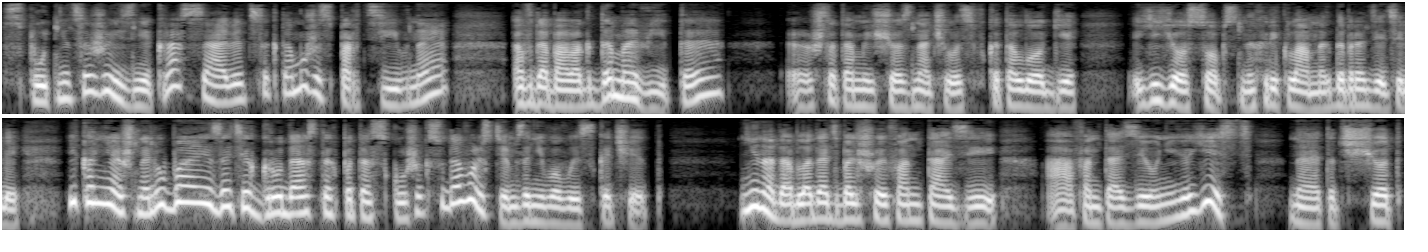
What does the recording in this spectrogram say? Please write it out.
спутница жизни, красавица, к тому же спортивная, вдобавок домовитая, э, что там еще значилось в каталоге ее собственных рекламных добродетелей. И, конечно, любая из этих грудастых потаскушек с удовольствием за него выскочит. Не надо обладать большой фантазией, а фантазия у нее есть. На этот счет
